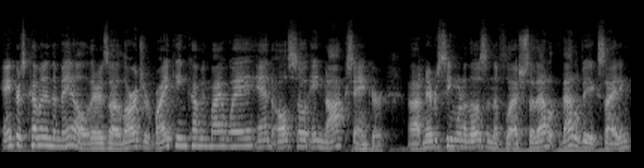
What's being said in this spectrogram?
anchors coming in the mail. There's a larger Viking coming my way and also a Knox anchor. Uh, I've never seen one of those in the flesh, so that'll, that'll be exciting.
